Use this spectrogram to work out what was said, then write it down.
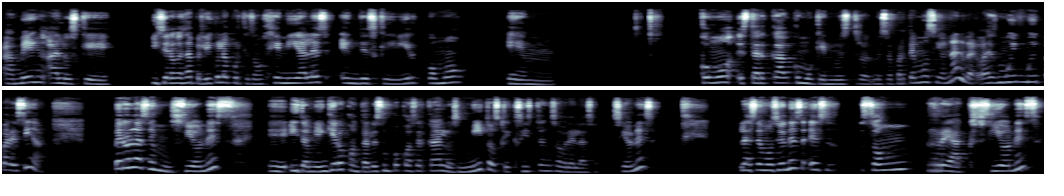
amén a los que hicieron esa película porque son geniales en describir cómo eh, cómo estar como que nuestro, nuestra parte emocional, ¿verdad? Es muy, muy parecida. Pero las emociones, eh, y también quiero contarles un poco acerca de los mitos que existen sobre las emociones. Las emociones es, son reacciones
